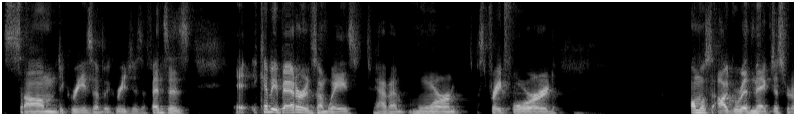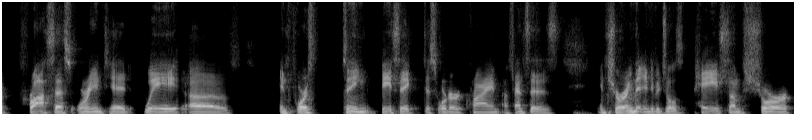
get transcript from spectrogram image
some degrees of egregious offenses, it, can be better in some ways to have a more straightforward, almost algorithmic, just sort of process oriented way of enforcing basic disorder crime offenses, ensuring that individuals pay some sure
